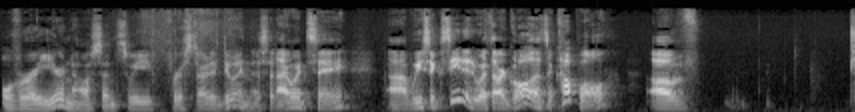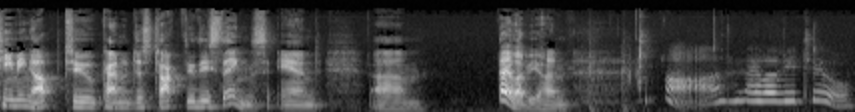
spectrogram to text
over a year now since we first started doing this. And I would say uh, we succeeded with our goal as a couple of teaming up to kind of just talk through these things. And um, I love you, hun. Aw, I love you too.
